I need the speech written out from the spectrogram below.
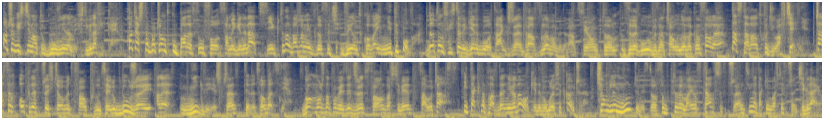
Oczywiście mam tu głównie na myśli grafikę. Chociaż na początku parę słów o samej generacji, która uważam jest dosyć wyjątkowa i nietypowa. Dotąd w historii gier było tak, że wraz z nową generacją, którą z reguły wyznaczały nowe konsole, ta stara odchodziła w cień. Czasem okres przejściowy trwał krócej lub dłużej, ale nigdy jeszcze tyle co obecnie. Bo można powiedzieć, że trwa on właściwie cały czas. I tak naprawdę nie wiadomo, kiedy w ogóle się skończy. Ciągle multum jest to osób, które mają starszy sprzęt i na takim właśnie sprzęcie grają.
